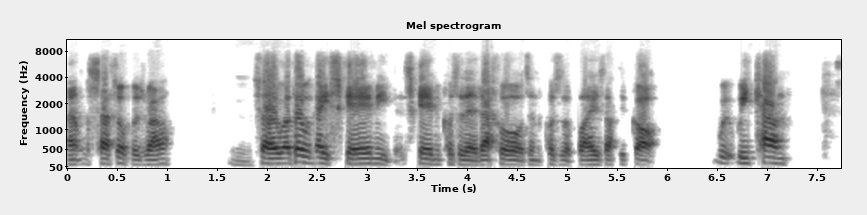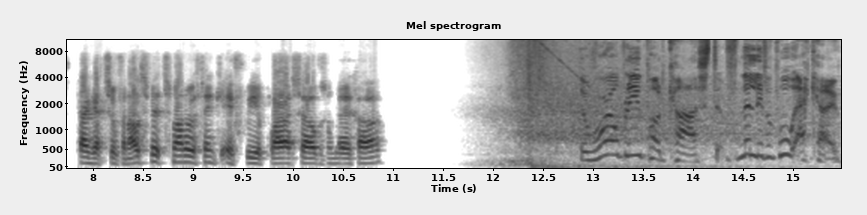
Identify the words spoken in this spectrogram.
mental setup as well. Mm. So although they scare me, scare me because of their records and because of the players that they've got, we, we can can get something else of it tomorrow. I think if we apply ourselves and work hard. The Royal Blue Podcast from the Liverpool Echo.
